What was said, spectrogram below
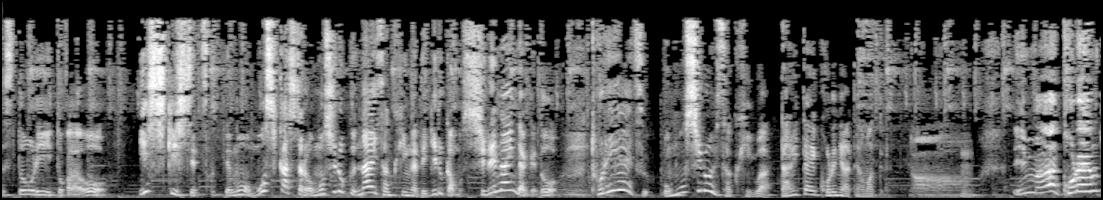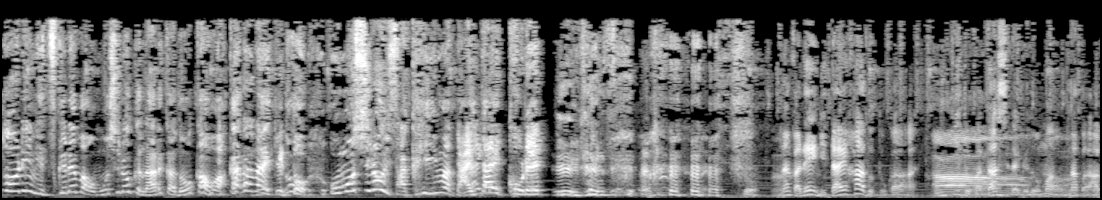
ストーリーとかを意識して作ってももしかしたら面白くない作品ができるかもしれないんだけどうん。とりあえず面白い作品は大体これに当てはまってる。あー。今これの通りに作れば面白くなるかどうかはわからないけどだ面白い作品は大体これそう。なんか例に「ダイハード」とか「ET」とか出してたけどあー。まあなんかあ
